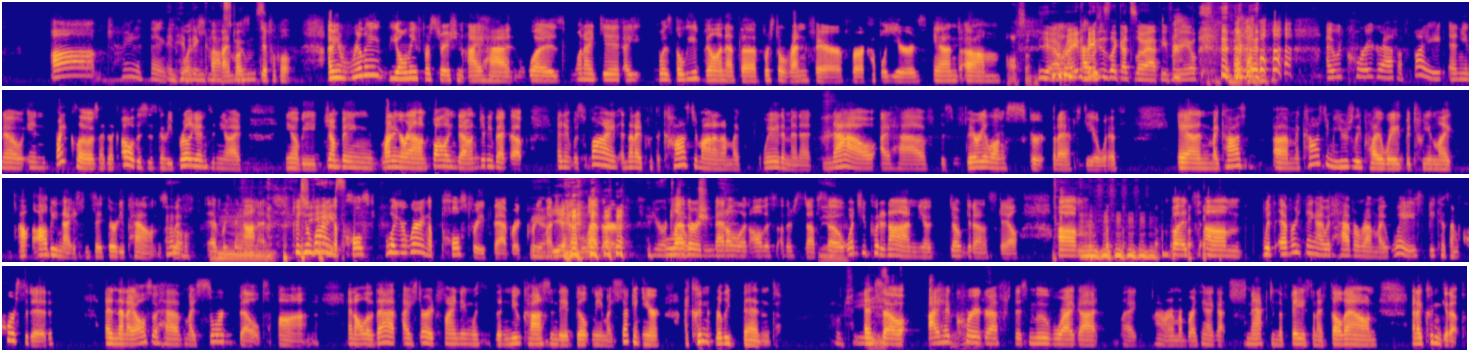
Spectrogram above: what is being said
Um, I'm trying to think. Inhibiting what's my- my costumes. most difficult. I mean, really, the only frustration I had was when I did. I was the lead villain at the Bristol Ren Fair for a couple years, and um, Awesome. Yeah, right. I I, just like got so happy for you. I would choreograph a fight, and you know, in fight clothes, I'd be like, "Oh, this is gonna be brilliant," and you know, I'd, you know, be jumping, running around, falling down, getting back up, and it was fine. And then I'd put the costume on, and I'm like, "Wait a minute! Now I have this very long skirt that I have to deal with, and my cos, uh, my costume usually probably weighed between like." I'll, I'll be nice and say 30 pounds with Oh. everything on it because you're wearing Jeez. upholstery. Well, you're wearing upholstery fabric pretty Yeah. much, Yeah. and leather, leather couch. and metal and all this other stuff. Yeah. So once you put it on, you know, don't get on a scale. Um, but um, with everything I would have around my waist because I'm corseted, and then I also have my sword belt on and all of that, I started finding with the new costume they had built me in my second year, I couldn't really bend. Oh geez. And so I had choreographed this move where I got like I don't remember. I think I got smacked in the face and I fell down, and I couldn't get up.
